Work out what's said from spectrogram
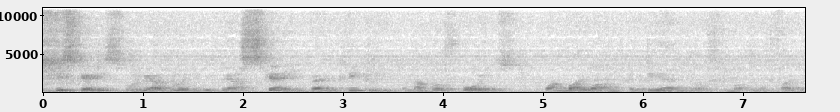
In this case, what we are doing is we are scanning very quickly a number of points, one by one, at the end of the multimode fiber.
